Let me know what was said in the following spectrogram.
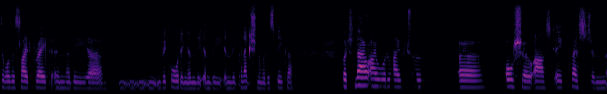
there was a slight break in the uh, recording in the in the in the connection with the speaker. But now I would like to uh, also ask a question.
